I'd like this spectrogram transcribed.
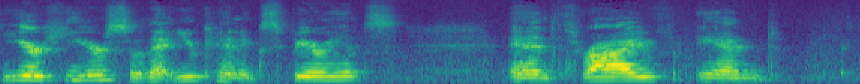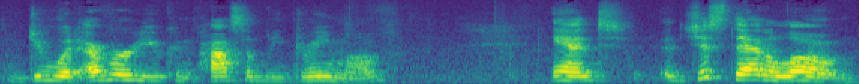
You're here so that you can experience and thrive and do whatever you can possibly dream of. And just that alone,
